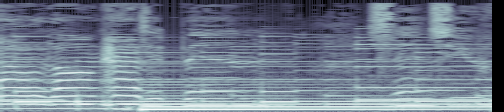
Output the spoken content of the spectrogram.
How long has it been since you've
